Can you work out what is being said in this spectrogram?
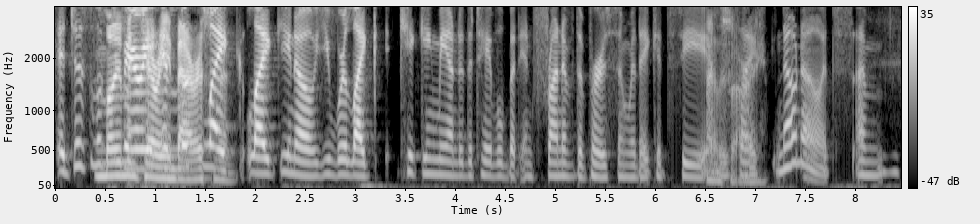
It just looked Momentary very it looked like like you know you were like kicking me under the table, but in front of the person where they could see. I I'm was sorry. like, no, no, it's I'm.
